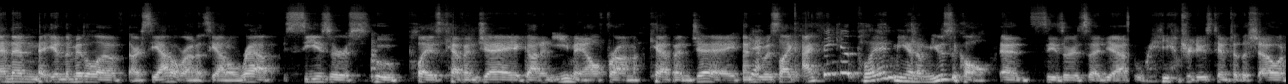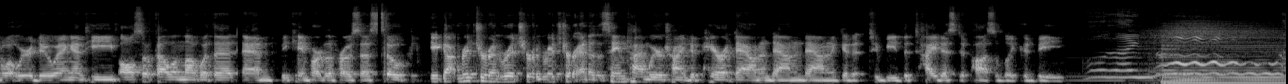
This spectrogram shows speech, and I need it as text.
And then in the middle of our Seattle round at Seattle Rep, Caesars, who plays Kevin J, got an email from Kevin J, and yeah. he was like, I think you're playing me in a musical. And Caesar said, Yes. We introduced him to the show and what we were doing. And he also fell in love with it and became part of the process. So it got richer and richer and richer. And at the same time, we were trying to pare it down and down and down and get it to be the tightest it possibly could be. All I know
